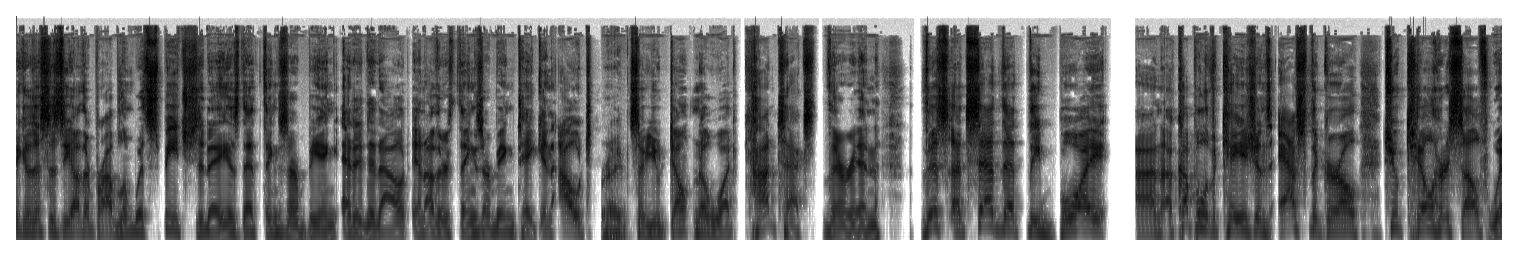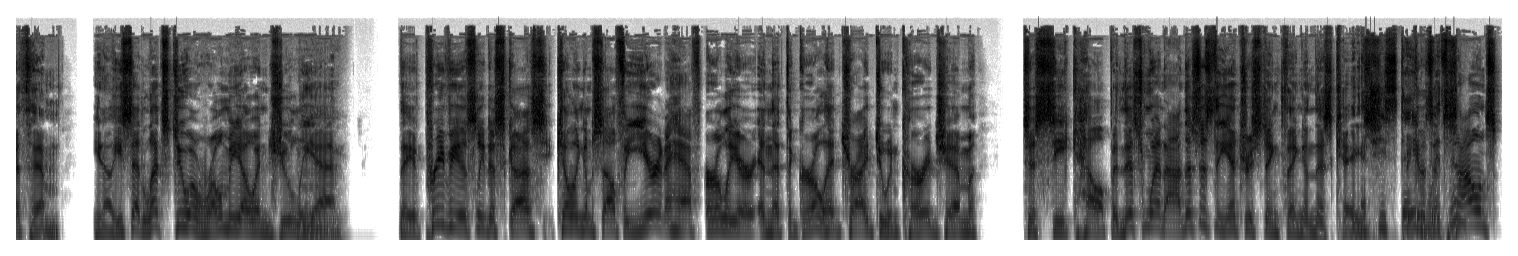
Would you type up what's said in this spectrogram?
because this is the other problem with speech today is that things are being edited out and other things are being taken out. Right. So you don't know what context they're in. This uh, said that the boy on a couple of occasions asked the girl to kill herself with him. You know, he said, let's do a Romeo and Juliet. Mm. They had previously discussed killing himself a year and a half earlier and that the girl had tried to encourage him to seek help. And this went on. This is the interesting thing in this case. And she stayed because it him? sounds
